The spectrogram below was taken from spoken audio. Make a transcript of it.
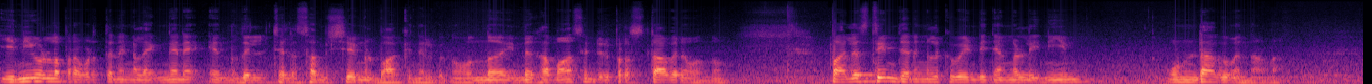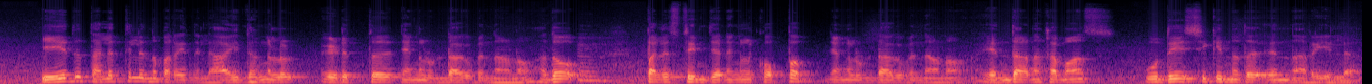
ഇനിയുള്ള പ്രവർത്തനങ്ങൾ എങ്ങനെ എന്നതിൽ ചില സംശയങ്ങൾ ബാക്കി നിൽക്കുന്നു. ഒന്ന് ഇന്ന് ഹമാസിന്റെ ഒരു പ്രസ്താവന വന്നു. പലസ്തീൻ ജനങ്ങൾക്ക് വേണ്ടി ഞങ്ങൾ ഇനിയും ഉണ്ടാകുമെന്നാണ്. ഏത് തലത്തിലെന്ന് പറയുന്നില്ല. ആയുധങ്ങൾ എടുത്ത് ഞങ്ങൾ ഉണ്ടാകുമെന്നാണോ? അതോ പലസ്തീൻ ജനങ്ങൾക്കൊപ്പം ഞങ്ങൾ ഉണ്ടാകുമെന്നാണോ? എന്താണ് ഹമാസ് ഉദ്ദേശിക്കുന്നത് എന്നറിയില്ല.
